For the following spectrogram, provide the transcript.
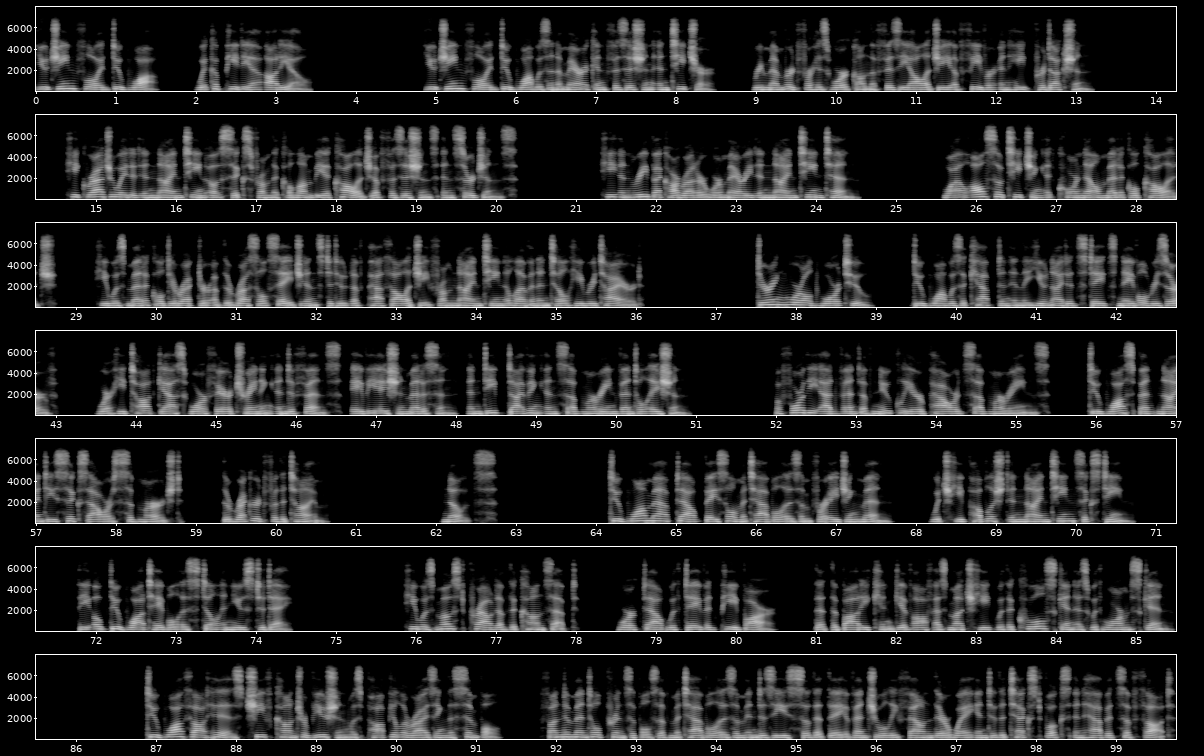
Eugene Floyd Dubois, Wikipedia Audio Eugene Floyd Dubois was an American physician and teacher, remembered for his work on the physiology of fever and heat production. He graduated in 1906 from the Columbia College of Physicians and Surgeons. He and Rebecca Rutter were married in 1910. While also teaching at Cornell Medical College, he was medical director of the Russell Sage Institute of Pathology from 1911 until he retired. During World War II, Dubois was a captain in the United States Naval Reserve, where he taught gas warfare training and defense, aviation medicine, and deep diving and submarine ventilation. Before the advent of nuclear-powered submarines, Dubois spent 96 hours submerged, the record for the time. Notes Dubois mapped out basal metabolism for aging men, which he published in 1916. The Aub-Dubois table is still in use today. He was most proud of the concept, worked out with David P. Barr, that the body can give off as much heat with a cool skin as with warm skin. Dubois thought his chief contribution was popularizing the simple, fundamental principles of metabolism in disease so that they eventually found their way into the textbooks and habits of thought.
